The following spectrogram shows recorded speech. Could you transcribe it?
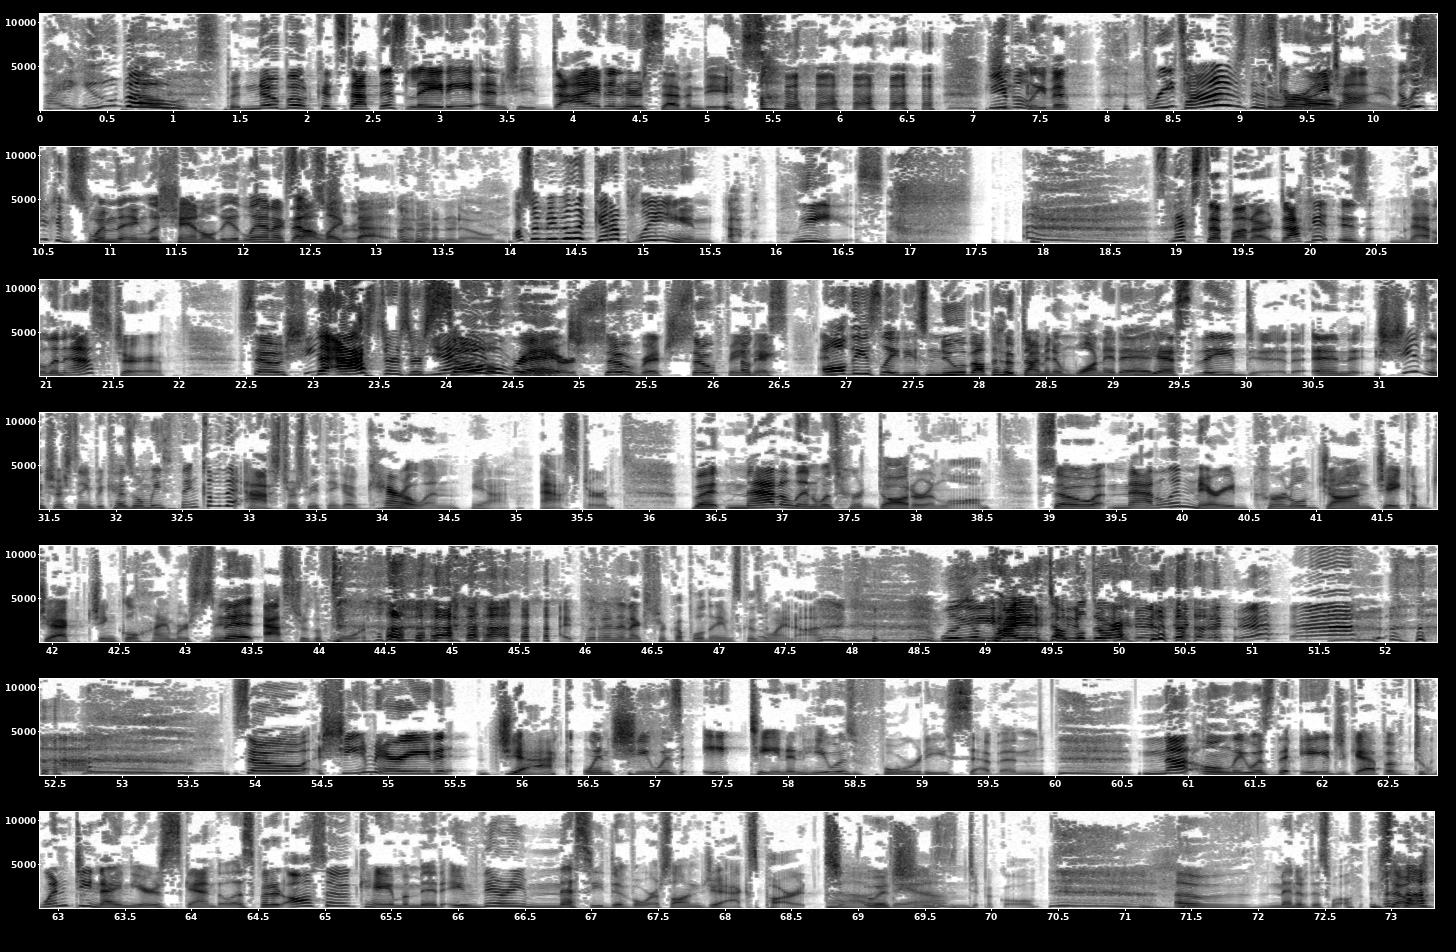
By U boats. But no boat could stop this lady, and she died in her 70s. Can you believe it? Three times this Three girl. times. At least you can swim the English Channel. The Atlantic's That's not like true. that. No, no, no, no, no. Also, maybe like get a plane. Oh, please. Next up on our docket is Madeleine Astor. So she The Astors are Yes, so rich. They are so rich, so famous. Okay. All these ladies knew about the Hope Diamond and wanted it. Yes, they did. And she's interesting because when we think of the Astors, we think of Carolyn Yeah. Astor. But Madeleine was her daughter in law. So Madeline married Colonel John Jacob Jack Jingleheimer Smith, Smith. Astor the Fourth. I put in an extra couple names because why not? William She- Bryant Dumbledore. so she married Jack when she was 18 and he was 47. Not only was the age gap of 29 years scandalous, but it also came amid a very messy divorce on Jack's part, Oh, which damn. is typical of men of this wealth. So.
